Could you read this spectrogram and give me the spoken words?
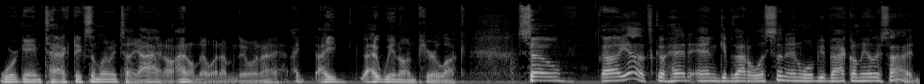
war game tactics. And let me tell you, I don't I don't know what I'm doing. I I I, I win on pure luck. So uh, yeah, let's go ahead and give that a listen, and we'll be back on the other side.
